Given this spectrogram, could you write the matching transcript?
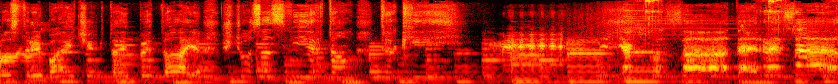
пострибайчик та й питає, що за звір там такий. Як коза дереза,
